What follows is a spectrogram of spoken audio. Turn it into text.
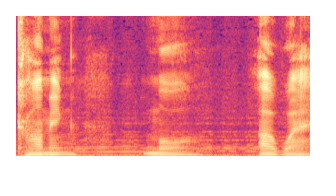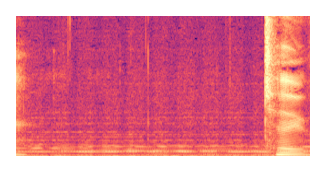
coming more aware. 2.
